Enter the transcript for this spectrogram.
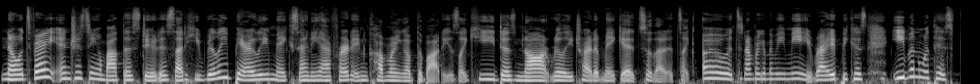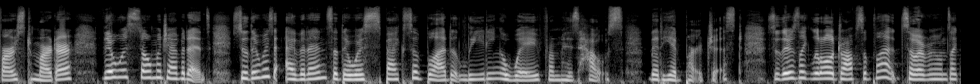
Now, what's very interesting about this dude is that he really barely makes any effort in covering up the bodies. Like, he does not really try to make it so that it's like, oh, it's never going to be me, right? Because even with his first murder, there was so much evidence. So there was evidence that there was specks of blood leading away from his house that he had purchased. So there's like little drops of blood. So everyone's like,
